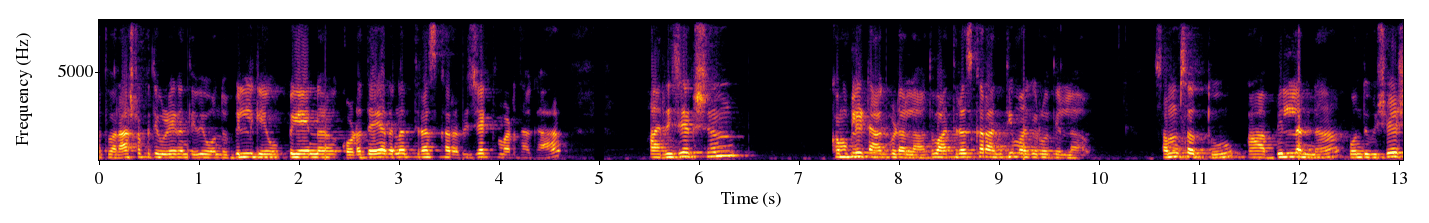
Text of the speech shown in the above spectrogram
ಅಥವಾ ರಾಷ್ಟ್ರಪತಿಗಳು ಏನಂತೀವಿ, ಒಂದು ಬಿಲ್ಗೆ ಒಪ್ಪಿಗೆಯನ್ನ ಕೊಡದೆ ಅದನ್ನ ತಿರಸ್ಕಾರ ರಿಜೆಕ್ಟ್ ಮಾಡಿದಾಗ ಆ ರಿಜೆಕ್ಷನ್ ಕಂಪ್ಲೀಟ್ ಆಗ್ಬಿಡಲ್ಲ ಅಥವಾ ಆ ತಿರಸ್ಕಾರ ಅಂತಿಮ ಆಗಿರೋದಿಲ್ಲ. ಸಂಸತ್ತು ಆ ಬಿಲ್ ಅನ್ನ ಒಂದು ವಿಶೇಷ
